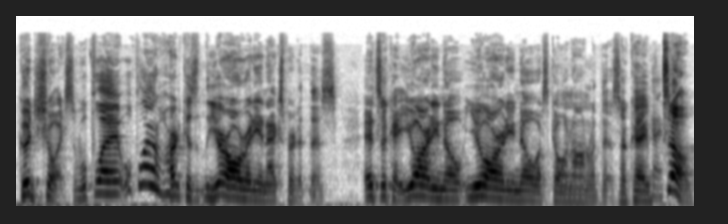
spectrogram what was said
Good choice. We'll play. We'll play on hard because you're already an expert at this. It's okay. You already know. You already know what's going on with this. Okay. Okay. So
